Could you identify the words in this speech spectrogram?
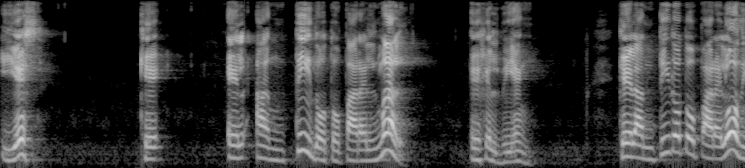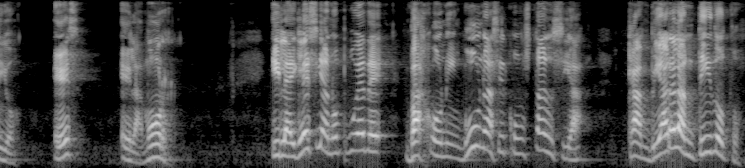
Y es que el antídoto para el mal es el bien. Que el antídoto para el odio es el amor. Y la iglesia no puede bajo ninguna circunstancia cambiar el antídoto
